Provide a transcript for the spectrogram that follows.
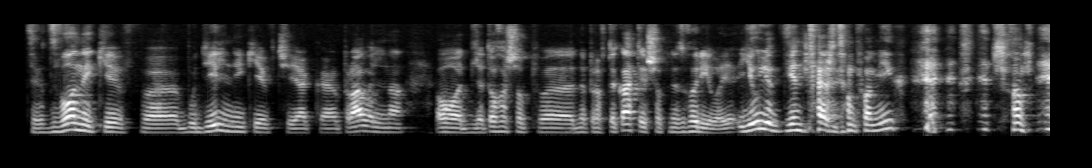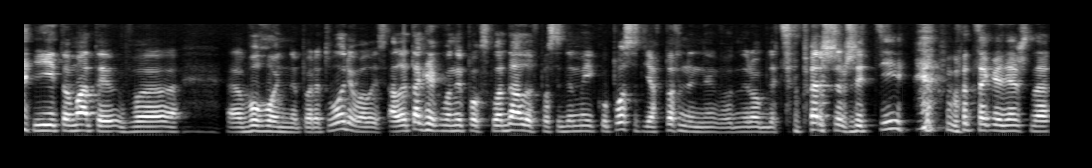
цих дзвоників, е, будильників, чи як е, правильно, от, для того, щоб не провтикати і щоб не згоріло. Юлі він теж допоміг, щоб її томати в вогонь не перетворювались. Але так як вони складали в посудомийку посуд, я впевнений, вони роблять це перше в житті, бо це, звісно,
